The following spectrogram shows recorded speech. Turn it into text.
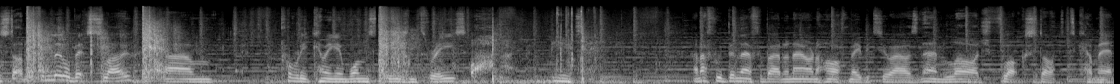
It started off a little bit slow, um, probably coming in ones, twos and threes. Oh, beauty. And after we'd been there for about an hour and a half, maybe two hours, then large flocks started to come in.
